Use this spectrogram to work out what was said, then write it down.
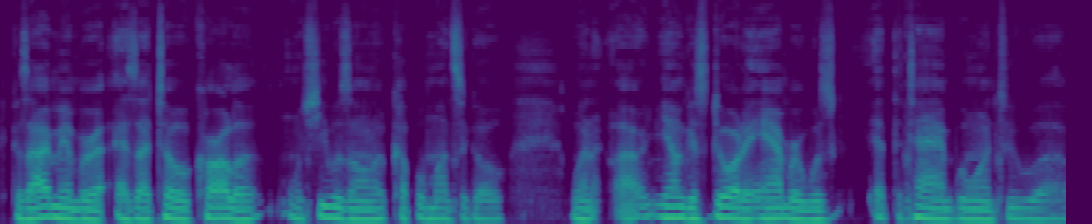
because I remember, as I told Carla when she was on a couple months ago, when our youngest daughter, Amber, was at the time going to uh,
